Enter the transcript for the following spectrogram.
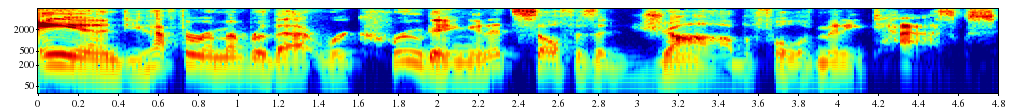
And you have to remember that recruiting in itself is a job full of many tasks.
